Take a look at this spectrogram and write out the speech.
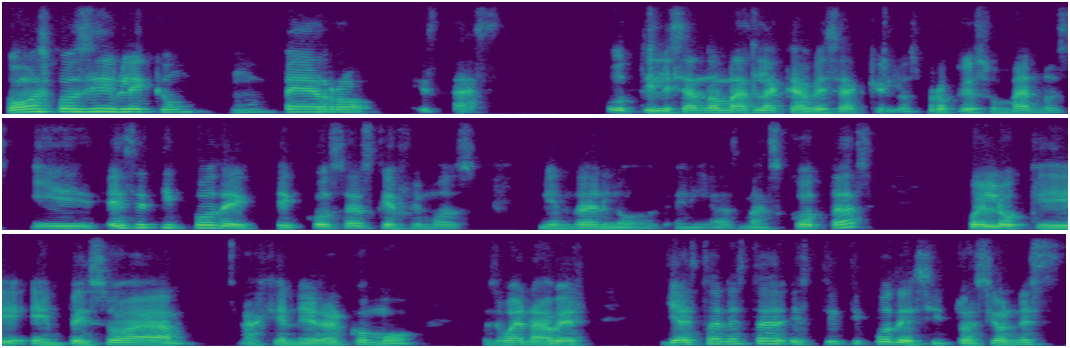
¿cómo es posible que un, un perro estás utilizando más la cabeza que los propios humanos. Y ese tipo de, cosas que fuimos viendo en, lo, en las mascotas fue lo que empezó a, generar como, pues bueno, a ver, ya están esta, este tipo de situaciones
